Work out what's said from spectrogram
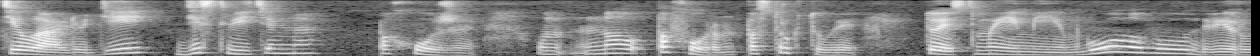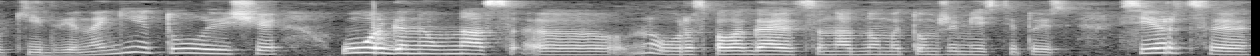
тела людей действительно похожи, но по форме, по структуре. То есть мы имеем голову, две руки, две ноги, туловище, органы у нас э, ну, располагаются на одном и том же месте, то есть сердце,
